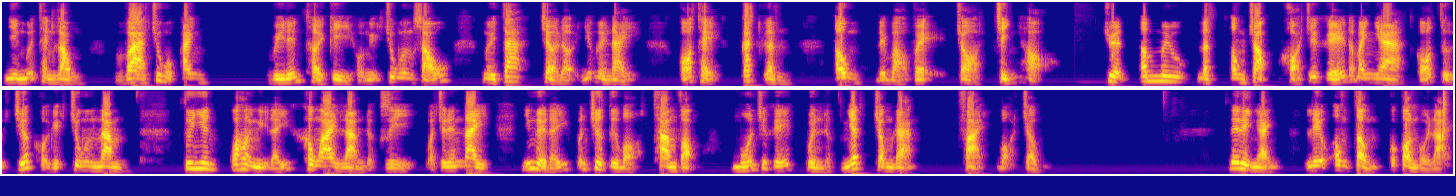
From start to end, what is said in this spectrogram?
như Nguyễn Thành Long và Trung Ngọc Anh. Vì đến thời kỳ Hội nghị Trung ương 6, người ta chờ đợi những người này có thể cắt gần ông để bảo vệ cho chính họ. Chuyện âm mưu lật ông Trọng khỏi chiếc ghế đã banh nhà có từ trước Hội nghị Trung ương 5. Tuy nhiên qua hội nghị đấy không ai làm được gì và cho đến nay những người đấy vẫn chưa từ bỏ tham vọng muốn chiếc ghế quyền lực nhất trong đảng phải bỏ trống. Đây là hình ảnh liệu ông Tổng có còn ngồi lại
